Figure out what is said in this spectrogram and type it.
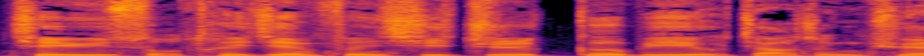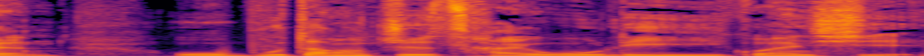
且与所推荐分析之个别有价证券无不当之财务利益关系。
